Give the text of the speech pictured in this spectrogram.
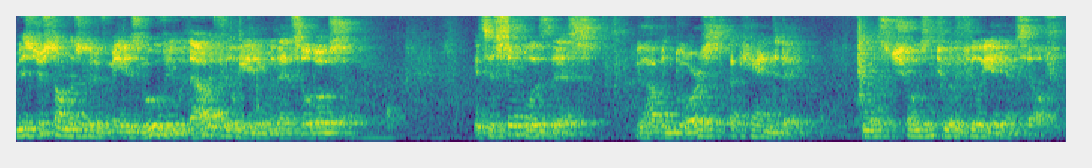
Mr. Summers could have made his movie without affiliating with Ed Silvoso. It's as simple as this. You have endorsed a candidate who has chosen to affiliate himself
